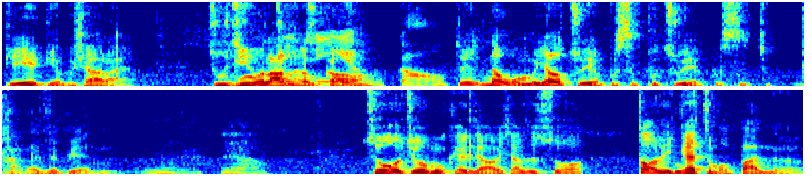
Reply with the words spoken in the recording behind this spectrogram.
跌也跌不下来，租金又拉得很高，很高。对，那我们要租也不是，不租也不是，就卡在这边。嗯，对啊。所以我觉得我们可以聊一下，是说到底应该怎么办呢？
